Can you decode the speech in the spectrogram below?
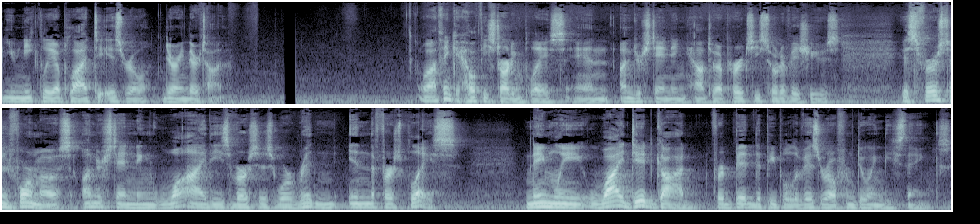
uniquely applied to Israel during their time. Well, I think a healthy starting place in understanding how to approach these sort of issues is first and foremost understanding why these verses were written in the first place. Namely, why did God forbid the people of Israel from doing these things?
